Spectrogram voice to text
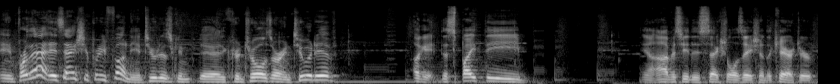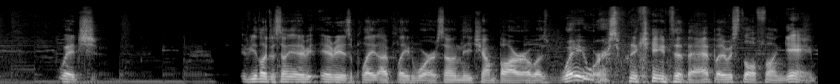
And for that, it's actually pretty fun. The intuitive uh, controls are intuitive. Okay, despite the, you know, obviously the sexualization of the character, which if you look at some areas I played, I played worse. Onechanbara was way worse when it came to that, but it was still a fun game.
